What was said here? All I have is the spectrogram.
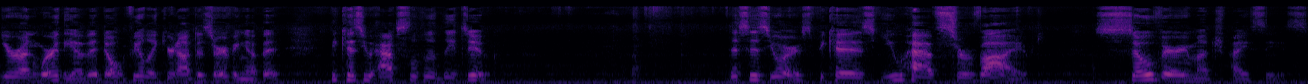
you're unworthy of it. Don't feel like you're not deserving of it because you absolutely do. This is yours because you have survived so very much, Pisces.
